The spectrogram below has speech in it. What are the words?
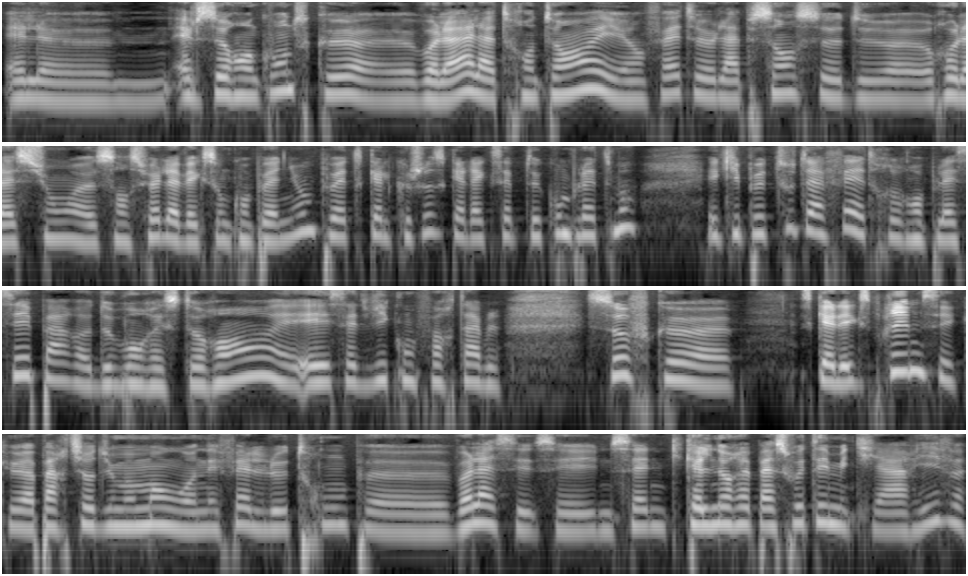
elle, euh, elle se rend compte que, voilà, elle a 30 ans et en fait, l'absence de relation sensuelle avec son compagnon peut être quelque chose qu'elle accepte complètement et qui peut tout à fait être remplacé par de bons restaurants et, cette vie confortable. Sauf que ce qu'elle exprime, c'est qu'à partir du moment où, en effet, elle le trompe, voilà, c'est une scène qu'elle n'aurait pas souhaitée mais qui arrive,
